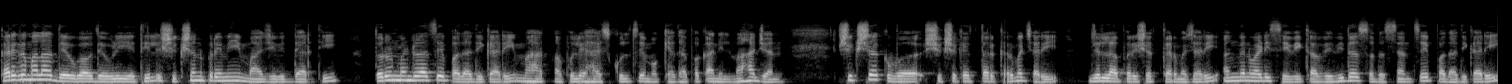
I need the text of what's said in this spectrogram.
कार्यक्रमाला देवगाव देवळी येथील शिक्षणप्रेमी माजी विद्यार्थी तरुण मंडळाचे पदाधिकारी महात्मा फुले हायस्कूलचे मुख्याध्यापक अनिल महाजन शिक्षक व शिक्षकेतर कर्मचारी जिल्हा परिषद कर्मचारी अंगणवाडी सेविका विविध सदस्यांचे पदाधिकारी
